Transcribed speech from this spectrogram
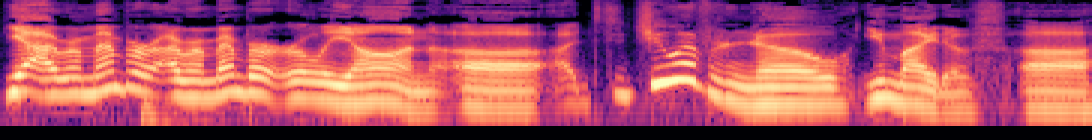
Yeah, I remember. I remember early on. Uh, did you ever know? You might have. Uh,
